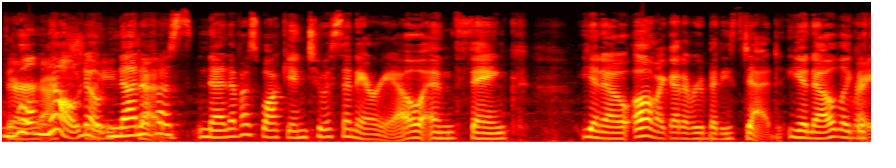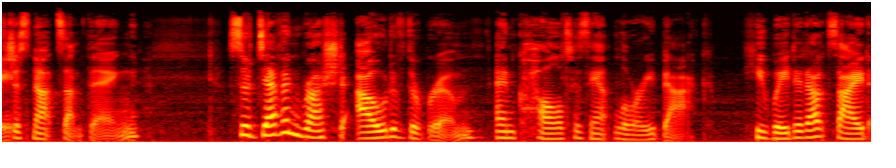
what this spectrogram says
well, no, no, none of us, none of us walk into a scenario and think, you know, oh my god, everybody's dead. You know, like Right. it's just not something. So Devin rushed out of the room and called his aunt Lori back. He waited outside,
